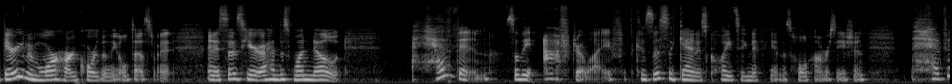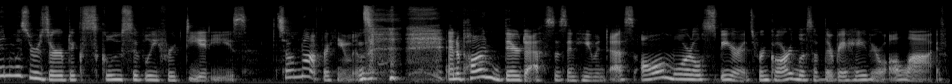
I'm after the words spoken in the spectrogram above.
they're even more hardcore than the Old Testament. And it says here, I had this one note heaven, so the afterlife, because this again is quite significant, this whole conversation. Heaven was reserved exclusively for deities. So, not for humans. and upon their deaths, as in human deaths, all mortal spirits, regardless of their behavior while alive,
